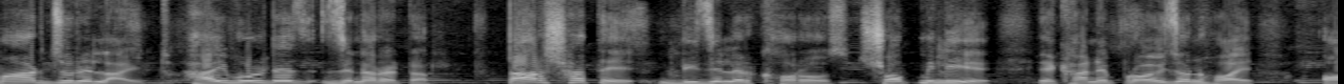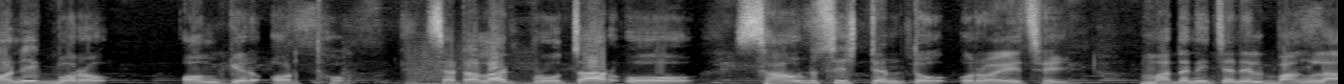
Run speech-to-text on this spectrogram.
মাঠ জুড়ে লাইট হাই ভোল্টেজ জেনারেটর তার সাথে ডিজেলের খরচ, সব মিলিয়ে এখানে প্রয়োজন হয় অনেক বড় অঙ্কের অর্থ। স্যাটেলাইট প্রচার ও সাউন্ড সিস্টেম তো রয়েছেই। মাদানী চ্যানেল বাংলা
